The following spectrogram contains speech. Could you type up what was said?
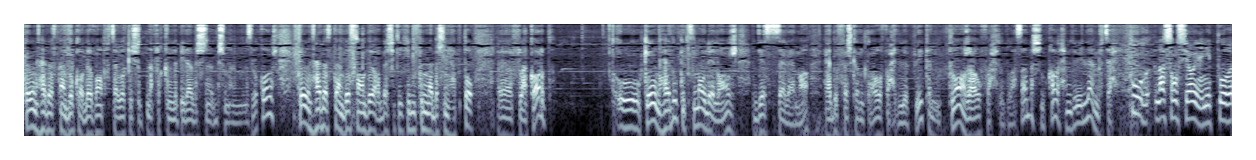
كاين هذا c'est un bloqueur de ventre حتى هو كيشدنا في القلب إلى باش باش ما نزلقوش كاين هذا c'est un descendeur باش كيمكننا باش نهبطوا آه، في la corde وكاين هادو كيتسموا les longes ديال السلامه هادو فاش كنطلعوا في واحد le puits كنبلونجاو في واحد البلاصه باش نبقاو الحمد لله مرتاحين pour l'ascension يعني pour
